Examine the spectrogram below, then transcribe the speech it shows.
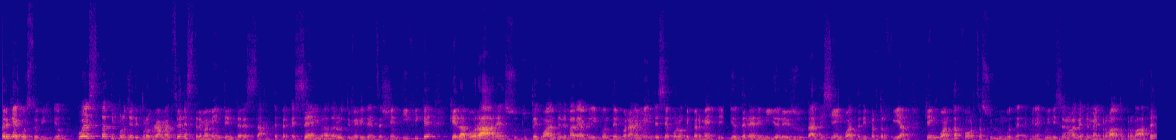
Perché questo video? Questa tipologia di programmazione è estremamente interessante perché sembra dalle ultime evidenze scientifiche che lavorare su tutte quante le variabili contemporaneamente sia quello che permette di ottenere i migliori risultati sia in quanto ad ipertrofia che in quanto a forza sul lungo termine. Quindi se non l'avete mai provato provate,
